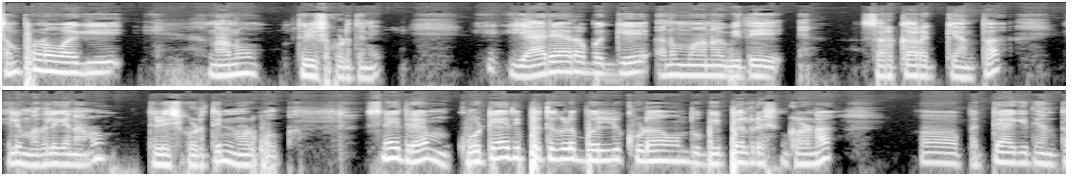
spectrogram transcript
ಸಂಪೂರ್ಣವಾಗಿ ನಾನು ತಿಳಿಸಿಕೊಡ್ತೀನಿ. ಯಾರ್ಯಾರ ಬಗ್ಗೆ ಅನುಮಾನವಿದೆ ಸರ್ಕಾರಕ್ಕೆ ಅಂತ ಇಲ್ಲಿ ಮೊದಲಿಗೆ ನಾನು ತಿಳಿಸಿಕೊಡ್ತೀನಿ, ನೋಡ್ಬೋದು. ಸ್ನೇಹಿತರೆ, ಕೋಟ್ಯಾಧಿಪತಿಗಳ ಬಳಿ ಕೂಡ ಒಂದು ಬಿ ಪಿ ಎಲ್ ರೇಷನ್ ಕಾರ್ಡ್ನ ಪತ್ತೆ ಆಗಿದೆ ಅಂತ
